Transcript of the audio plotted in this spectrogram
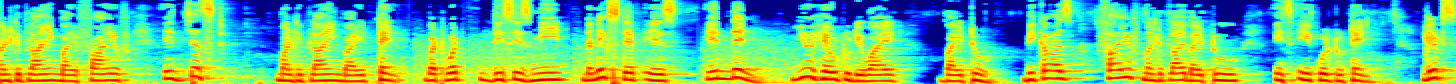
multiplying by 5 is just multiplying by 10 but what this is mean the next step is and then you have to divide by 2 because 5 multiplied by 2 is equal to 10 let's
